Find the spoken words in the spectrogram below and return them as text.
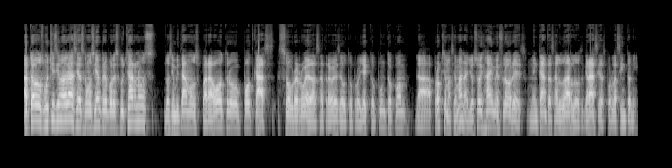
A todos, muchísimas gracias como siempre por escucharnos. Los invitamos para otro podcast sobre ruedas a través de autoproyecto.com la próxima semana. Yo soy Jaime Flores. Me encanta saludarlos. Gracias por la sintonía.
